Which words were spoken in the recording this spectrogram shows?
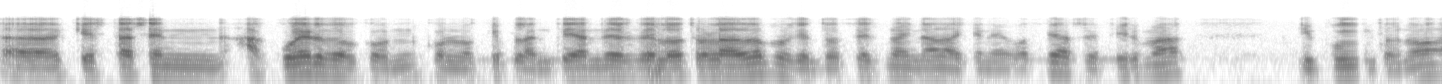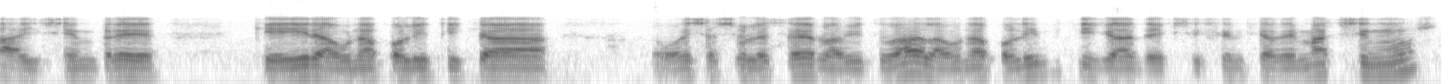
uh, que estás en acuerdo con, con, lo que plantean desde el otro lado, porque entonces no hay nada que negociar, se firma y punto, ¿no? Hay siempre que ir a una política, o esa suele ser lo habitual, a una política de exigencia de máximos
